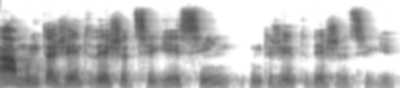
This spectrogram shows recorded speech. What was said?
Ah, muita gente deixa de seguir? Sim, muita gente deixa de seguir.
